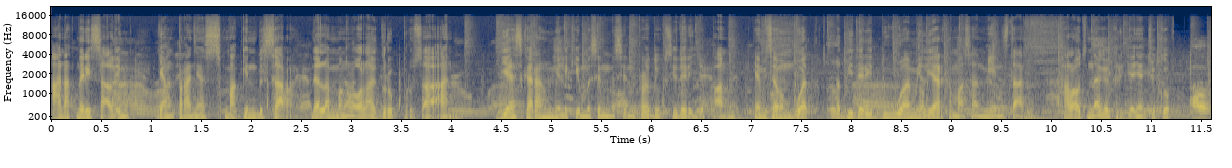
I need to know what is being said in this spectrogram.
anak dari Salim yang perannya semakin besar dalam mengelola grup perusahaan. Dia sekarang memiliki mesin-mesin produksi dari Jepang yang bisa membuat lebih dari 2 miliar kemasan mie instan kalau tenaga kerjanya cukup. uh.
